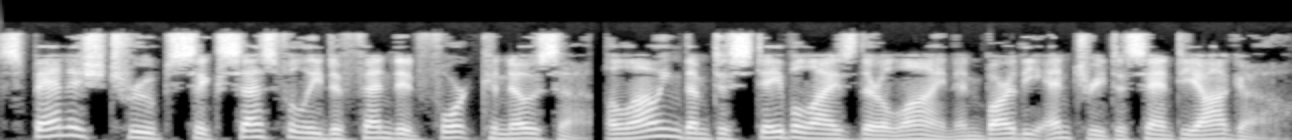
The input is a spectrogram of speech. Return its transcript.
Spanish troops successfully defended Fort Canosa, allowing them to stabilize their line and bar the entry to Santiago.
